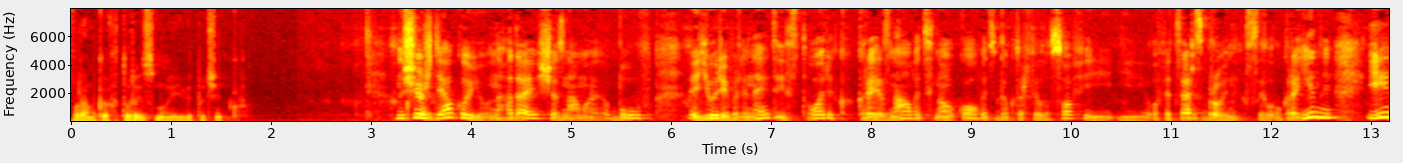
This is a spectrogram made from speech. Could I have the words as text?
в рамках туризму і відпочинку. Ну що ж, дякую. Нагадаю, що з нами був Юрій Велінець, історик, краєзнавець, науковець, доктор філософії і офіцер Збройних сил України. І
